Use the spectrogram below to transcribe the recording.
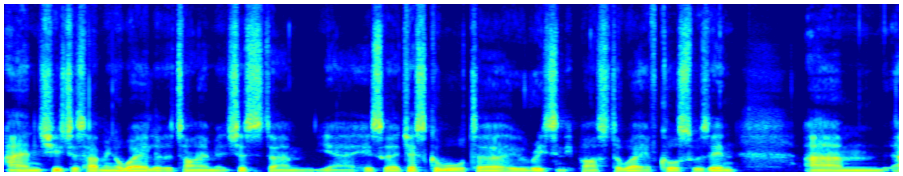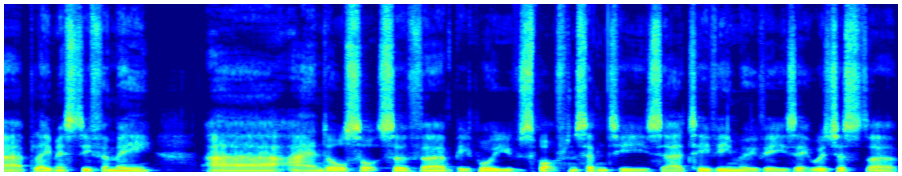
and she's just having a whale of a time. It's just, um, yeah, it's uh, Jessica Walter, who recently passed away, of course, was in um, uh, Play Misty for Me. Uh, and all sorts of uh, people you spot from 70s uh, TV movies. It was just a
